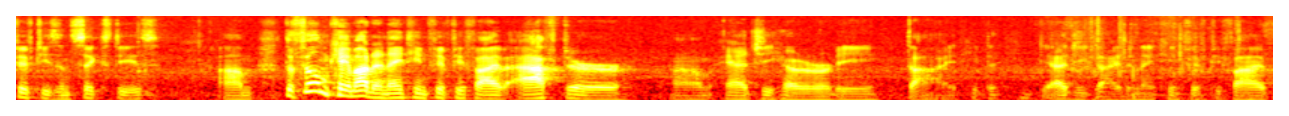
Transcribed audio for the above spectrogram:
50s and 60s. Um, the film came out in 1955 after um, Agee had already died. He, Agee died in 1955,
